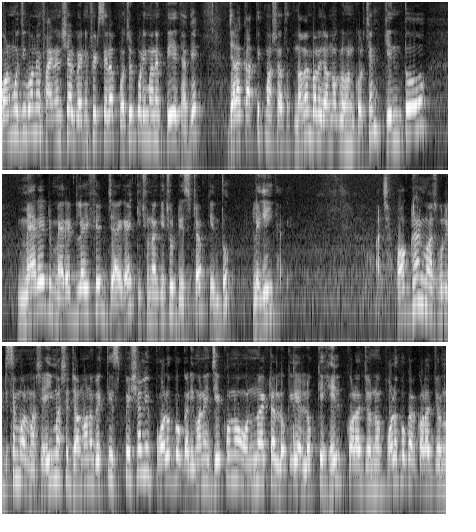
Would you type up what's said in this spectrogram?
কর্মজীবনে ফাইন্যান্সিয়াল বেনিফিটস এরা প্রচুর পরিমাণে পেয়ে থাকে। যারা কার্তিক মাসে, অর্থাৎ নভেম্বরে জন্মগ্রহণ করছেন, কিন্তু ম্যারেড ম্যারেড লাইফের জায়গায় কিছু না কিছু ডিস্টার্ব কিন্তু লেগেই থাকে। আচ্ছা অঘ্রাণ মাস বলি, ডিসেম্বর মাসে, এই মাসে জন্মানো ব্যক্তি স্পেশালি পরোপকারী মানে যে কোনো অন্য একটা লোকে, লোককে হেল্প করার জন্য, পরোপকার করার জন্য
